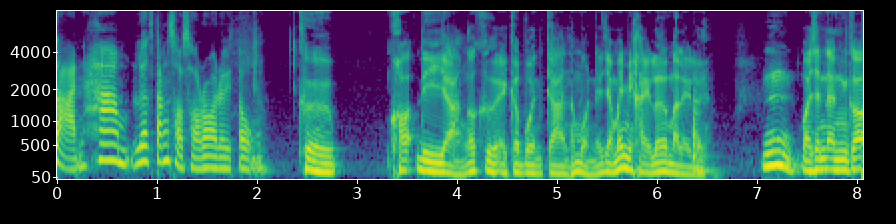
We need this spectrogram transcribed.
ศาลห้ามเลือกตั้งสสรโดยตรง คือเคราะห์ดีอย่างก็คือไอกระบวนการทั้งหมดเนี่ยยังไม่มีใครเริ่มอะไรเลยอืมเพราะฉะนั้นก็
